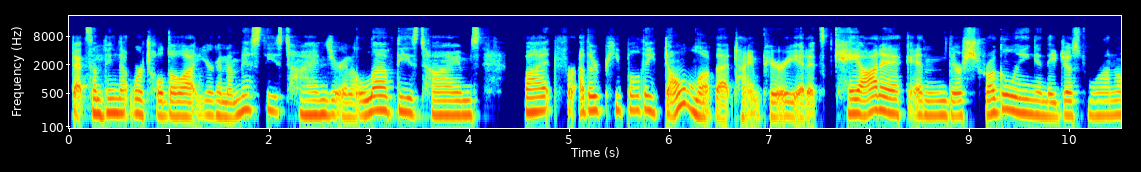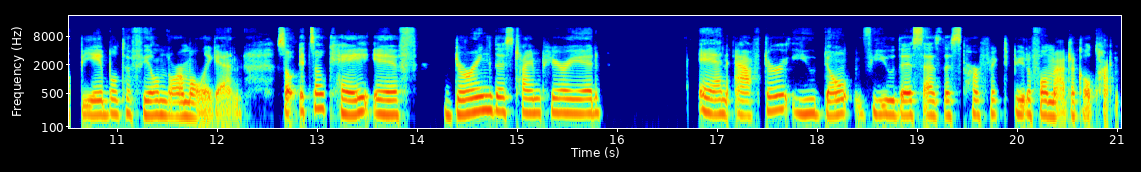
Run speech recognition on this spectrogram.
that's something that we're told a lot. You're going to miss these times. You're going to love these times. But for other people, they don't love that time period. It's chaotic and they're struggling and they just want to be able to feel normal again. So it's okay if during this time period and after you don't view this as this perfect, beautiful, magical time.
